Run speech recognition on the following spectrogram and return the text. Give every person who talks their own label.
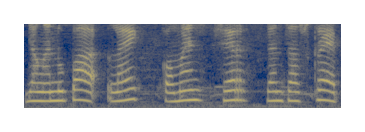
Speaker 1: Jangan lupa like, comment, share, dan subscribe.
